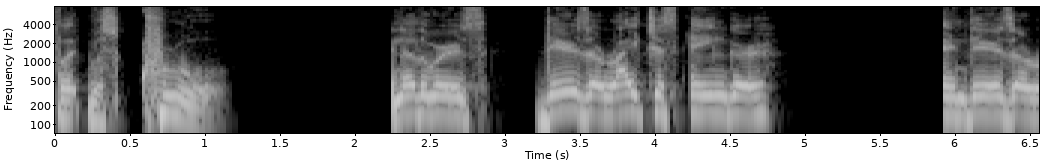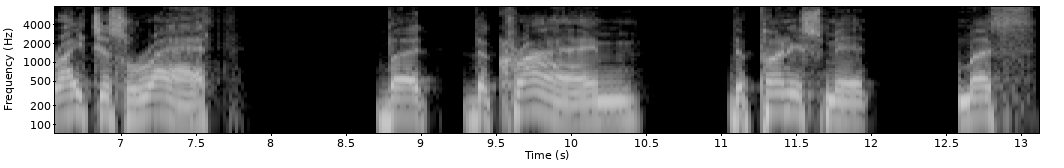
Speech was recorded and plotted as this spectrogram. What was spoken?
for it was cruel. In other words, there's a righteous anger and there's a righteous wrath, but the crime, the punishment must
